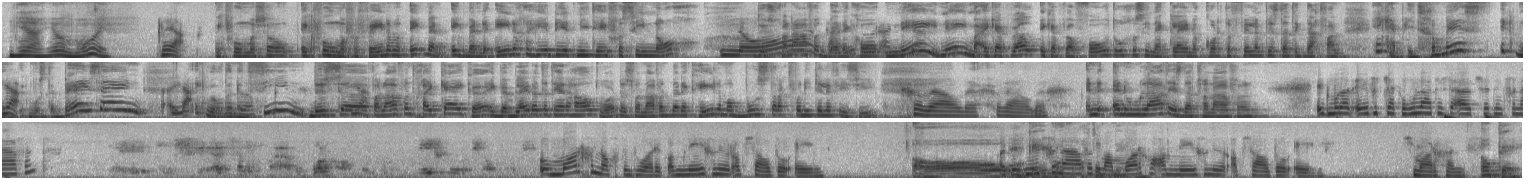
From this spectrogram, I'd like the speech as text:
Ja, heel mooi. Ja. Ik voel me zo, ik voel me vervelend. Want ik ben, ik ben de enige hier die het niet heeft gezien nog. No, dus vanavond ben ik gewoon. Nee, nee, maar ik heb, wel, ik heb wel foto's gezien en kleine korte filmpjes dat ik dacht van ik heb iets gemist. Ik, moet, Ja. ik moest erbij zijn. Ja, ik wilde het zien. Dus eh, Ja. vanavond ga ik kijken. Ik ben blij dat het herhaald wordt. Dus vanavond ben ik helemaal boestrak voor die televisie. Geweldig, geweldig. En, en hoe laat is dat vanavond? Ik moet dat even checken. Hoe laat is de uitzending vanavond? Om morgenochtend hoor ik om 9 uur op Salto 1. Oh, het is niet vanavond, maar morgen om 9 uur op Salto 1. S'morgens. Oké.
